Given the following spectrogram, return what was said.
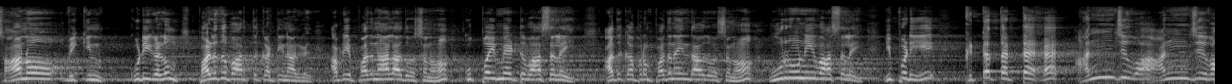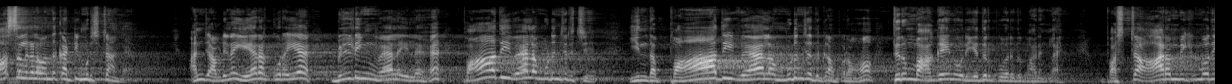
சானோவிக்கின் குடிகளும் பழுது பார்த்து கட்டினார்கள். அப்படியே பதினாலாவது வசனம் குப்பை மேட்டு வாசலை. அதுக்கப்புறம் பதினைந்தாவது வசனம் உருணி வாசலை. இப்படி கிட்டத்தட்ட அஞ்சு வா அஞ்சு வாசல்களை வந்து கட்டி முடிச்சிட்டாங்க. அஞ்சு அப்படின்னா ஏறக்குறைய பில்டிங் வேலையில் பாதி வேலை முடிஞ்சிருச்சு. இந்த பாதி வேலை முடிஞ்சதுக்கு அப்புறம் திரும்ப அகைன்னு ஒரு எதிர்ப்பு வருது பாருங்களேன். ஃபஸ்ட்டு ஆரம்பிக்கும் போது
